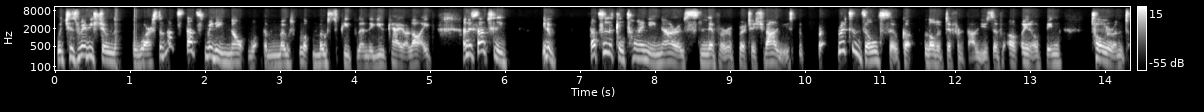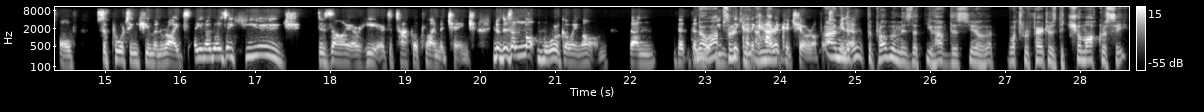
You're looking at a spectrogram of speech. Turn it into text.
which has really shown the worst. And that's that's really not what the most what most people in the UK are like. And it's actually, you know, that's a little tiny narrow sliver of British values. But Britain's also got a lot of different values of, of you know, being tolerant, of supporting human rights. You know, there's a huge desire here to tackle climate change. You know, there's a lot more going on than than, than no, what absolutely. You, the kind of caricature of it. I mean, you know? the, the, problem is that you have this, you know, what's referred to as the chumocracy.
